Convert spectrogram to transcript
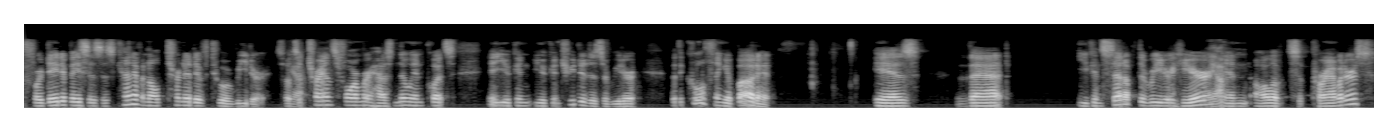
for databases is kind of an alternative to a reader. So it's Yeah. a transformer, has no inputs. and You can you can treat it as a reader. But the cool thing about it is that you can set up the reader here Yeah. and all of its parameters,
